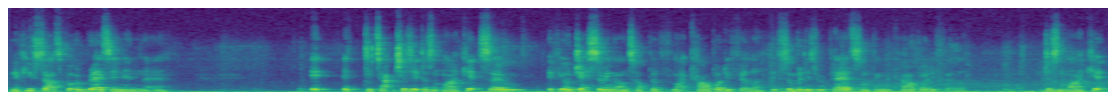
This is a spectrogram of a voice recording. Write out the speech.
And if you start to put a resin in there, it, it detaches, it doesn't like it. So if you're gessoing on top of like car body filler, if somebody's repaired something with car body filler, it doesn't like it.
